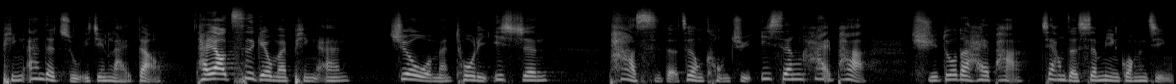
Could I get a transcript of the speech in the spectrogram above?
平安的主已经来到，他要赐给我们平安，救我们脱离一生怕死的这种恐惧，一生害怕。许多的害怕，这样的生命光景，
